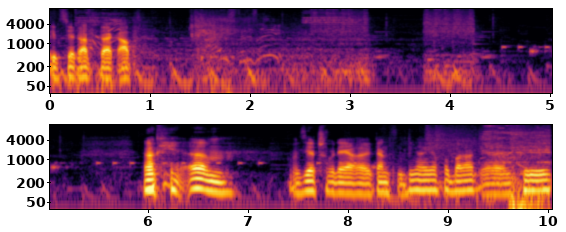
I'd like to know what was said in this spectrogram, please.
geht es hier gerade bergab. Okay, ähm, sie hat schon wieder ihre ganzen Dinger hier verballert. Ihre MP,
